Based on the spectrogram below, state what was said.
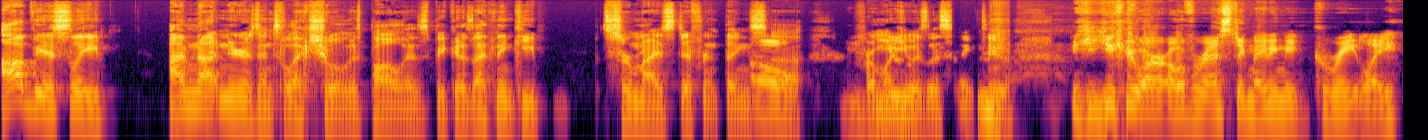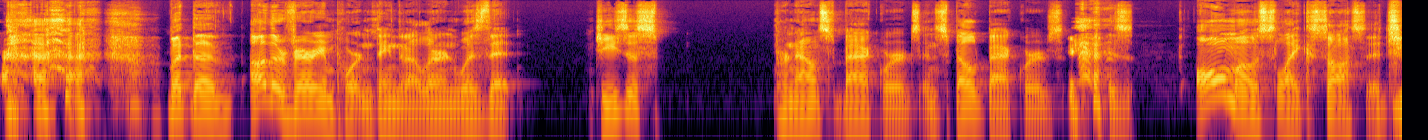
Obviously, I'm not near as intellectual as Paul is because I think he surmised different things Oh, uh, from what he was listening to. You are overestimating me greatly. but the other very important thing that I learned was that Jesus pronounced backwards and spelled backwards is almost like sausage.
